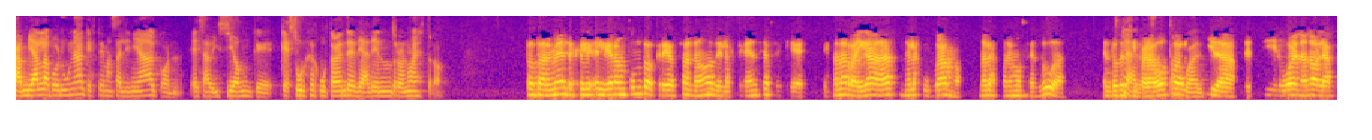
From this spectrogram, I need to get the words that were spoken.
cambiarla por una que esté más alineada con esa visión que, surge justamente de adentro nuestro. Totalmente, es que el, gran punto, creo yo, ¿no? De las creencias es que están arraigadas, no las juzgamos, no las ponemos en duda. Entonces, si para vos toda la vida decir, bueno, no, la,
